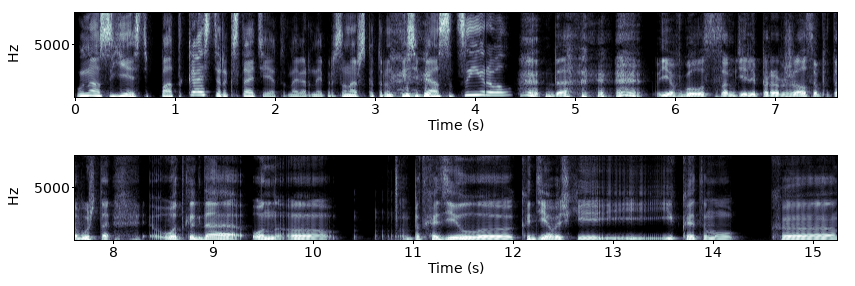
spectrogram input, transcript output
у нас есть подкастер, кстати, это, наверное, персонаж, с которым ты себя ассоциировал. Да, я в голос на самом деле проржался, потому что вот когда он э, подходил э, к девочке и, к этому, к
